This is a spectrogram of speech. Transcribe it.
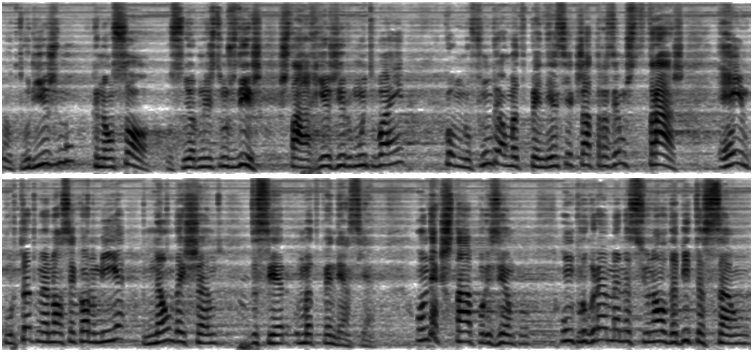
o turismo, que não só o Sr. Ministro nos diz está a reagir muito bem, como no fundo é uma dependência que já trazemos de trás. É importante na nossa economia, não deixando de ser uma dependência. Onde é que está, por exemplo, um programa nacional de habitação,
